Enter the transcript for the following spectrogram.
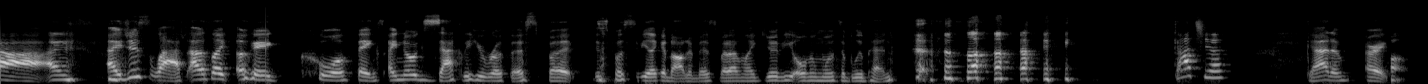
I I just laughed. I was like, okay, cool, thanks. I know exactly who wrote this, but it's supposed to be like anonymous. But I'm like, you're the only one with a blue pen. gotcha. Got him. All right, Well,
